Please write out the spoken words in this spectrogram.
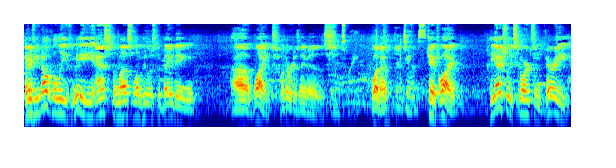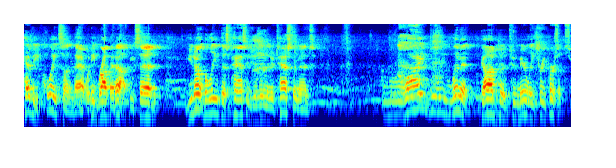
And if you don't believe me, ask the Muslim who was debating uh, White, whatever his name is. James White. What now? James. James White. He actually scored some very heavy points on that when he brought that up. He said, You don't believe this passage is in the New Testament. Why do we limit godhood to merely three persons?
